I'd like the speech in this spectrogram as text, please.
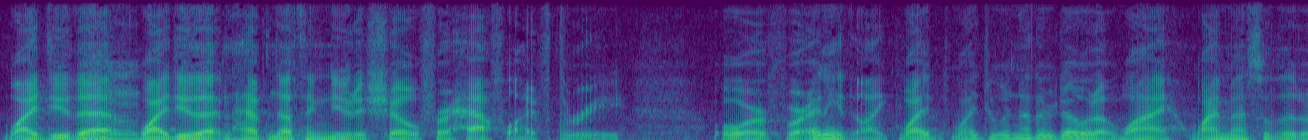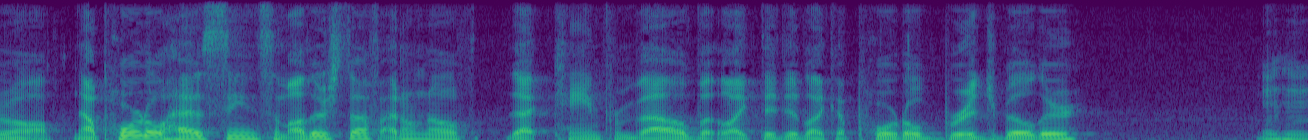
Why do that? Mhm. Why do that and have nothing new to show for Half Life 3? Or for anything like why why do another Dota? Why why mess with it at all? Now Portal has seen some other stuff. I don't know if that came from Valve, but like they did like a Portal bridge builder, Mm-hmm.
